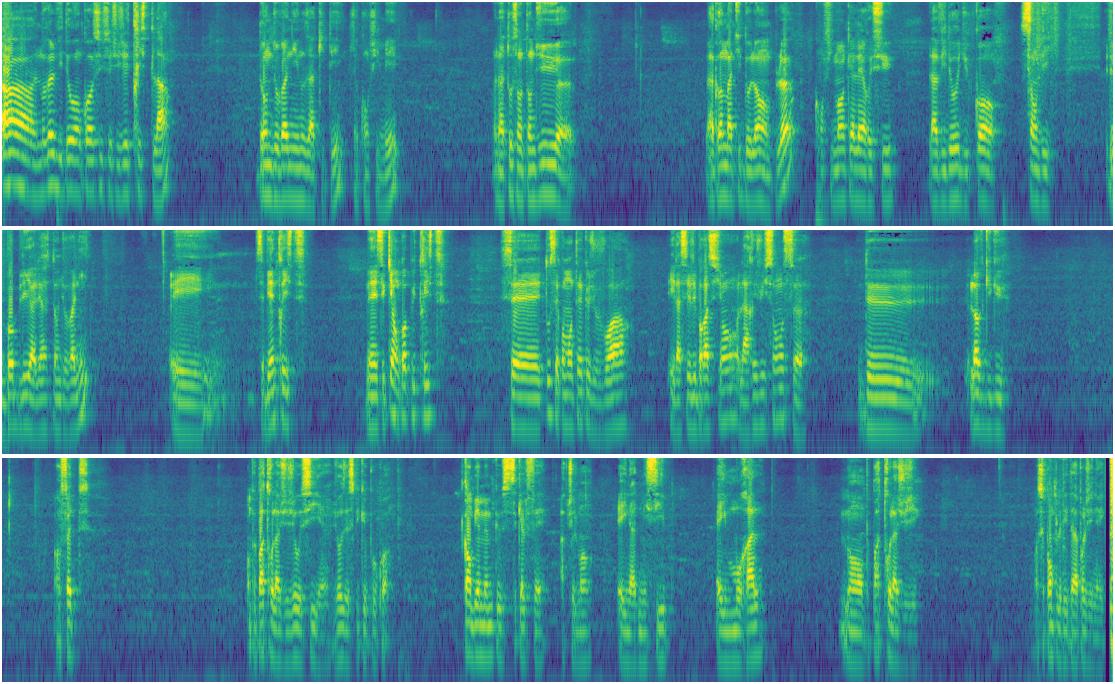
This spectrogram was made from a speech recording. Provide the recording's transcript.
Ah, nouvelle vidéo encore sur ce sujet triste là. Don Giovanni nous a quittés, c'est confirmé. On a tous entendu euh, la grande Mathilde Dolan en pleurs, confirmant qu'elle ait reçu la vidéo du corps sans vie de Bob Lee alias Don Giovanni. Et c'est bien triste. Mais ce qui est encore plus triste, c'est tous ces commentaires que je vois et la célébration, la réjouissance de Love Gugu. En fait, on peut pas trop la juger aussi. Hein. Je vais vous expliquer pourquoi. Quand bien même que ce qu'elle fait actuellement est inadmissible, est immoral, mais on peut pas trop la juger. On se complète les détails pour le générique.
